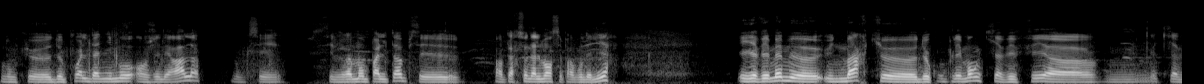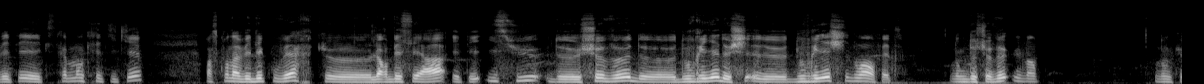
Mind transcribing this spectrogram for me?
Donc euh, de poils d'animaux en général. Donc c'est vraiment pas le top. Enfin, personnellement, c'est pas mon délire. Et il y avait même euh, une marque euh, de compléments qui avait fait, qui avait été extrêmement critiquée parce qu'on avait découvert que leur BCA était issu de cheveux d'ouvriers de, chinois en fait, donc de cheveux humains. Donc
